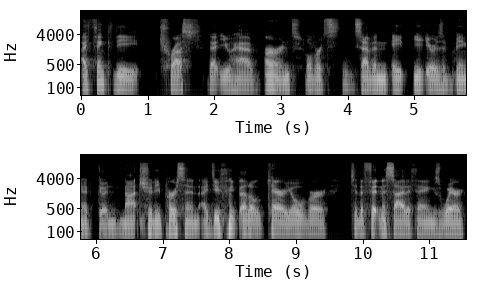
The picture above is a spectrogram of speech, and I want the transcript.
I think the trust that you have earned over seven, eight years of being a good, not shitty person, I do think that'll carry over to the fitness side of things where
